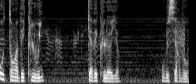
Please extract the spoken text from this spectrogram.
autant avec l'ouïe qu'avec l'œil ou le cerveau.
